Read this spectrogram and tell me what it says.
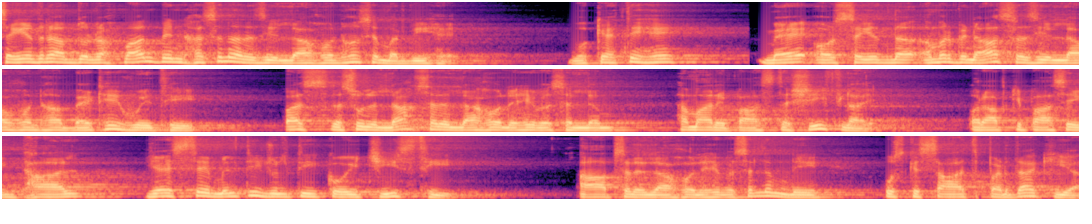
سیدنا عبد الرحمن بن حسن رضی اللہ عنہ سے مروی ہے۔ وہ کہتے ہیں، میں اور سیدنا عمر بن عاص رضی اللہ عنہ بیٹھے ہوئے تھے۔ پس رسول اللہ صلی اللہ علیہ وسلم ہمارے پاس تشریف لائے اور آپ کے پاس ایک ڈھال یا اس سے ملتی جلتی کوئی چیز تھی۔ آپ صلی اللہ علیہ وسلم نے اس کے ساتھ پردہ کیا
